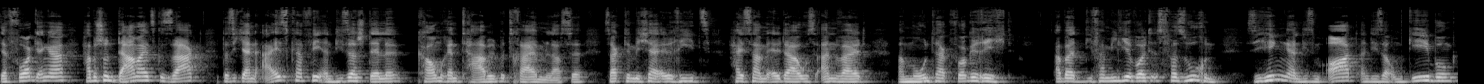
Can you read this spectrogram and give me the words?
Der Vorgänger habe schon damals gesagt, dass sich ein Eiscafé an dieser Stelle kaum rentabel betreiben lasse, sagte Michael Rietz, Haysam Eldaus Anwalt, am Montag vor Gericht aber die Familie wollte es versuchen. Sie hingen an diesem Ort, an dieser Umgebung.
